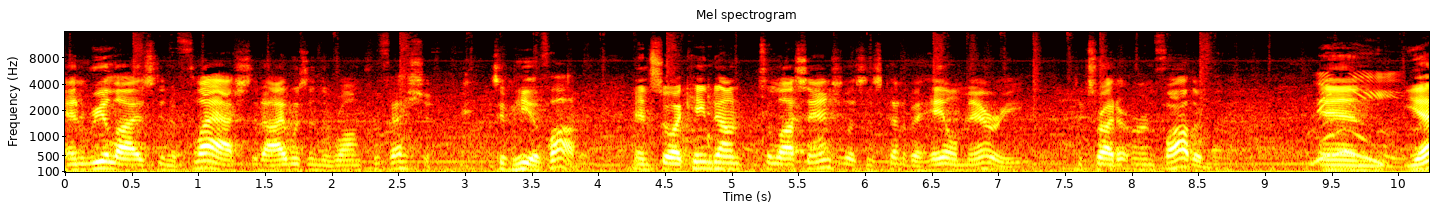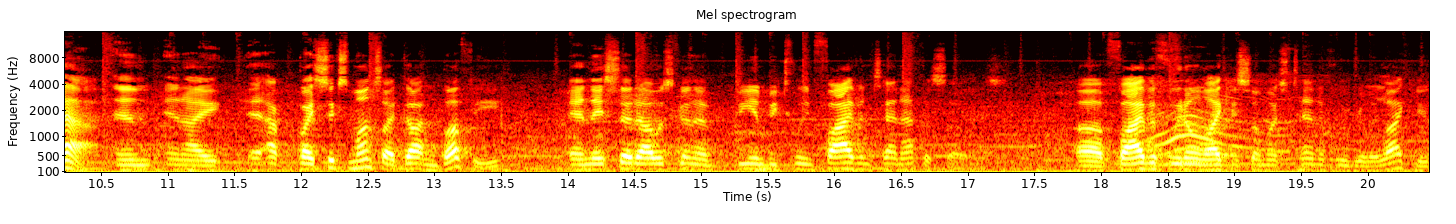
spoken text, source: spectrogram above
and realized in a flash that I was in the wrong profession to be a father. And so I came down to Los Angeles as kind of a hail mary to try to earn father money. Really? And yeah, and and I uh, by six months I'd gotten Buffy, and they said I was going to be in between five and ten episodes. Uh, five if we don't like you so much, ten if we really like you.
